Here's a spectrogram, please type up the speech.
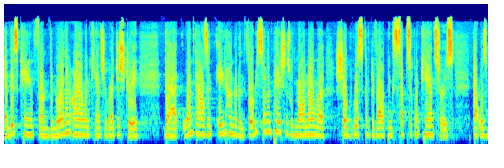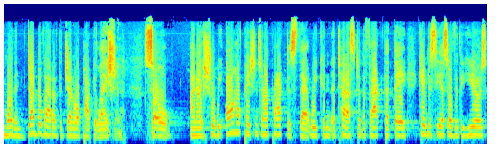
And this came from the Northern Ireland Cancer Registry that 1,837 patients with melanoma showed risk of developing subsequent cancers that was more than double that of the general population. So and I'm sure we all have patients in our practice that we can attest to the fact that they came to see us over the years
